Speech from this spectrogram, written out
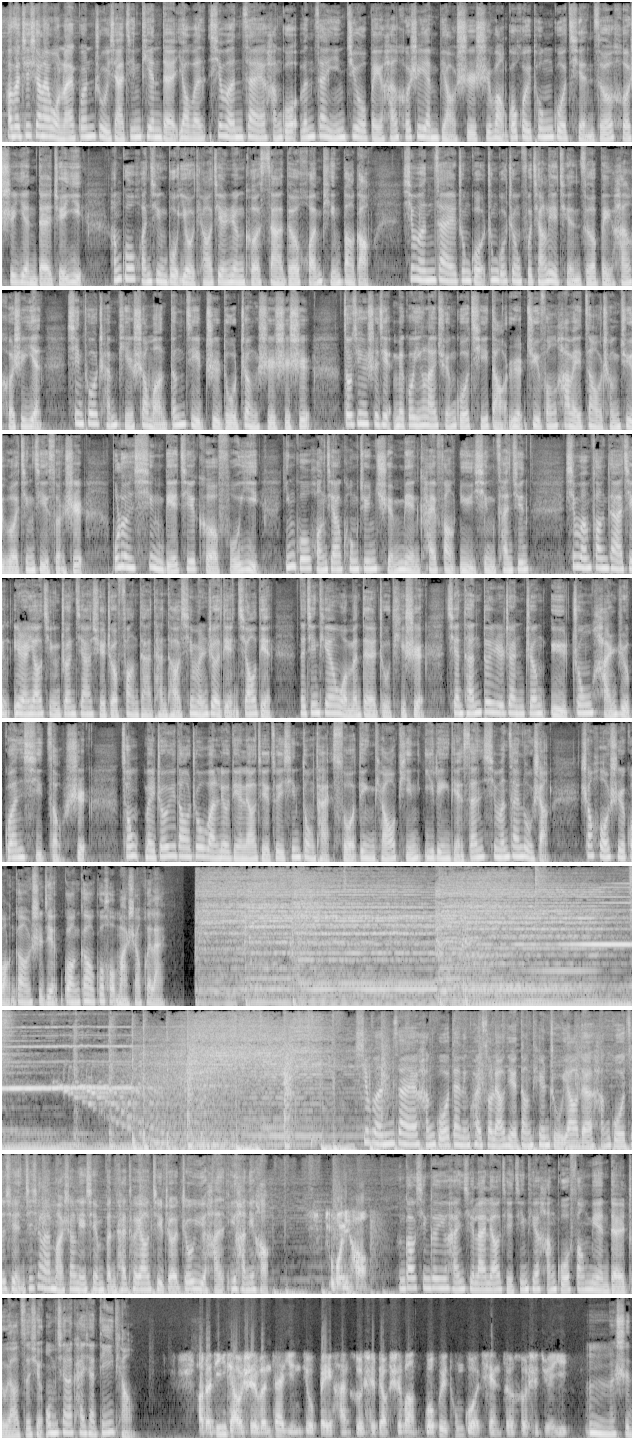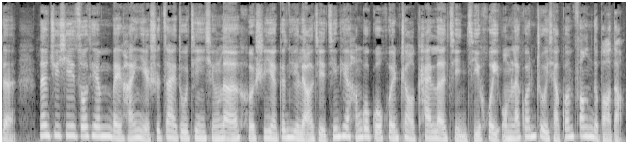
好的，接下来我们来关注一下今天的要闻新闻。在韩国，文在寅就北韩核试验表示失望，国会通过谴责核试验的决议。韩国环境部有条件认可萨德环评报告。新闻在中国，中国政府强烈谴责北韩核试验，信托产品上网登记制度正式实施。走进世界，美国迎来全国祈祷日，飓风哈维造成巨额经济损失，不论性别皆可服役。英国皇家空军全面开放女性参军。新闻放大镜依然邀请专家学者放大探讨新闻热点焦点。那今天我们的主题是浅谈对日战争与中韩日关系走势。从每周一到周五晚六点了解最新动态，锁定调频一零一点三新闻在路上。稍后是广告时间，广告过后马上回来。新闻在韩国带您快速了解当天主要的韩国资讯。接下来马上连线本台特邀记者周玉涵，玉涵你好，主播你好，很高兴跟玉涵一起来了解今天韩国方面的主要资讯。我们先来看一下第一条。好的，第一条是文在寅就北韩核试表失望，国会通过谴责核试决议。嗯，是的。那据悉，昨天北韩也是再度进行了核试验。根据了解，今天韩国国会召开了紧急会议。我们来关注一下官方的报道。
